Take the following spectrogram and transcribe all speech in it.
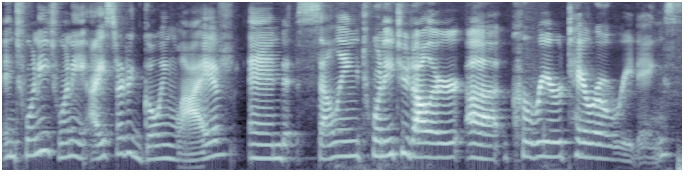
in 2020, I started going live and selling $22 uh, career tarot readings.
